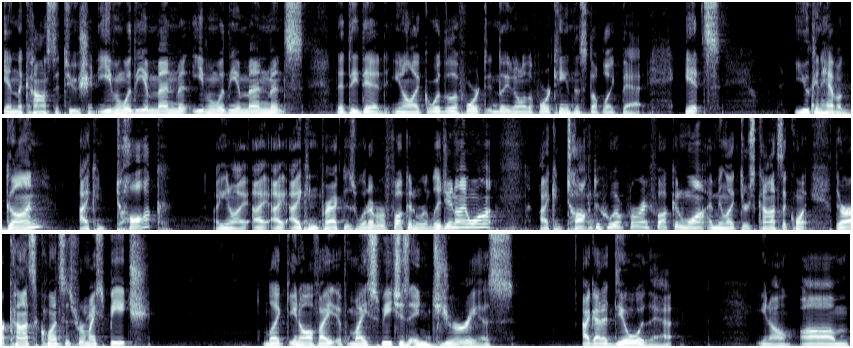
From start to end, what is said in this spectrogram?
in the Constitution, even with the amendment, even with the amendments that they did. You know, like with the 14th, you know, the Fourteenth and stuff like that. It's you can have a gun. I can talk. You know, I, I, I can practice whatever fucking religion I want. I can talk to whoever I fucking want. I mean, like, there's consequent. There are consequences for my speech. Like, you know, if I if my speech is injurious, I got to deal with that. You know, um,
